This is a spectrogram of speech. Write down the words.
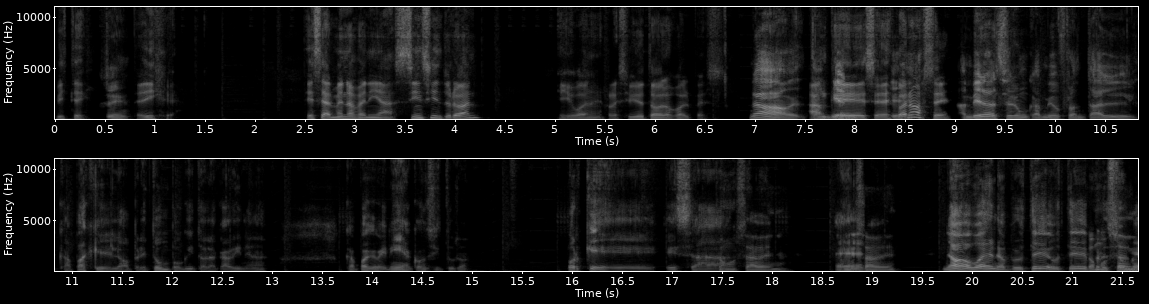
¿Viste? sí. Te dije. Ese al menos venía sin cinturón y bueno, recibió todos los golpes. No, Aunque se eh, desconoce. también al ser un camión frontal, capaz que lo apretó un poquito la cabina. ¿eh? Capaz que venía con cinturón. ¿Por qué esa. ¿Cómo sabe? eh? ¿Cómo ¿Eh? sabe? No, bueno, pero usted, usted ¿Cómo presume,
